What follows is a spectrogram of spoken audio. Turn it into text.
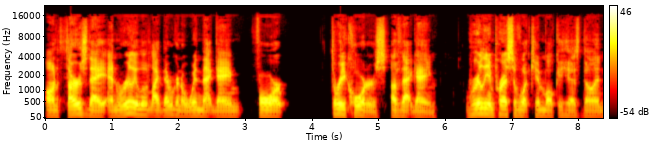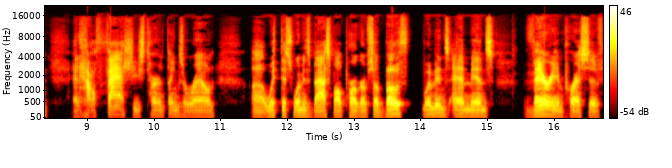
on Thursday, and really looked like they were going to win that game for three quarters of that game. Really impressive what Kim Mulkey has done and how fast she's turned things around uh, with this women's basketball program. So both women's and men's very impressive,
